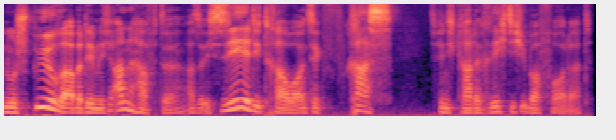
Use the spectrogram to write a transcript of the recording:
nur spüre, aber dem nicht anhafte. Also ich sehe die Trauer und sage, krass, jetzt bin ich gerade richtig überfordert.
